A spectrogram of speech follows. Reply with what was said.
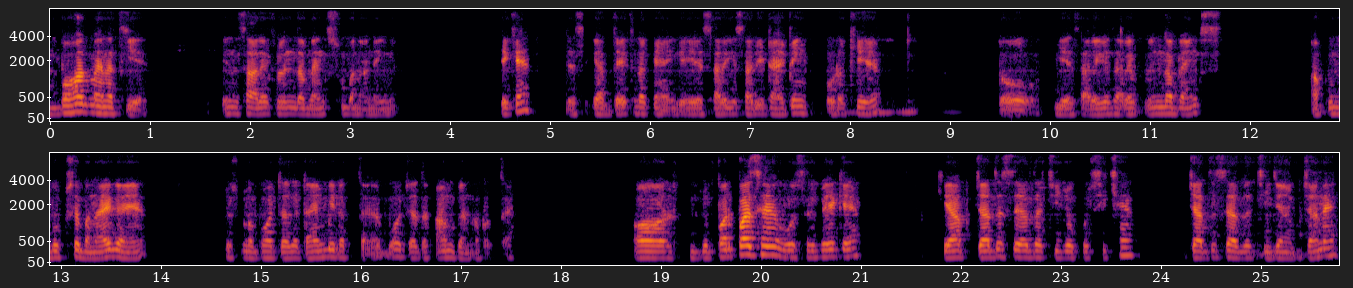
बहुत मेहनत की है इन सारे फिल द ब्लैंक्स बनाने में। ठीक है? जैसे कि आप देख रखे हैं कि ये सारी की सारी टाइपिंग हो रखी है। तो ये सारे के सारे फिल द ब्लैंक्स आपको बुक से बनाए गए हैं। उसमें बहुत ज़्यादा टाइम भी लगता है, बहुत ज़्यादा काम करना पड़ता है। और जो पर्पज़ है, वो सिर्फ़ एक है कि आप ज़्यादा से ज़्यादा चीज़ों को सीखें, ज़्यादा से ज़्यादा चीज़ें आप जानें,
